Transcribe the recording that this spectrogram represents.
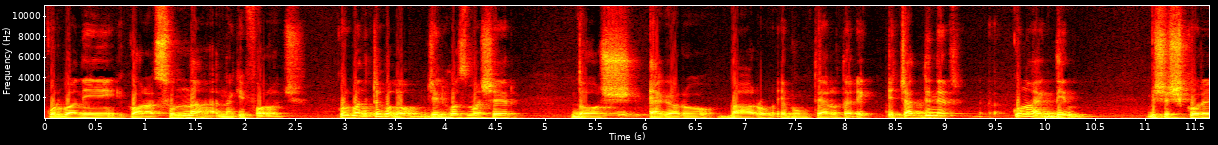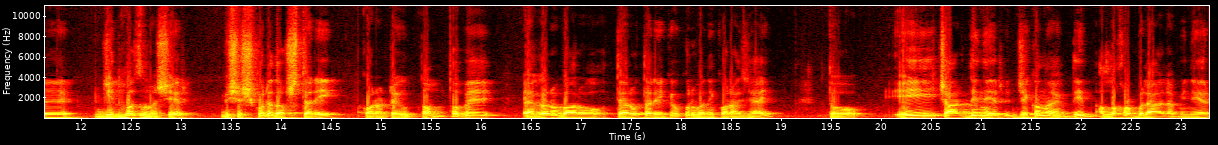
কুরবানি করা সুন্না নাকি ফরজ? কুরবানিটা হলো জিলহজ মাসের দশ, এগারো, বারো এবং তেরো তারিখ। এই চার দিনের কোনো একদিন, বিশেষ করে জিলহজ মাসের, বিশেষ করে দশ তারিখ করাটাই উত্তম। তবে এগারো, বারো, তেরো তারিখেও কুরবানি করা যায়। তো এই চার দিনের যে কোনো একদিন আল্লাহ রবুল্লাহ আলমিনের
